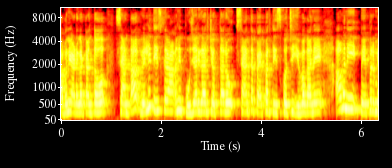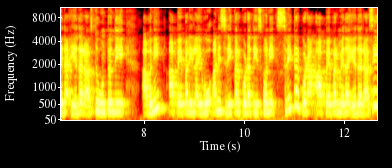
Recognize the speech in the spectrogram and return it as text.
అవని అడగటంతో శాంత వెళ్ళి తీసుకురా అని పూజారి గారు చెప్తారు. శాంత పేపర్ తీసుకొచ్చి ఇవ్వగానే అవని పేపర్ మీద ఏదో రాస్తూ ఉంటుంది. అవని ఆ పేపర్ ఇలా ఇవ్వు అని శ్రీకర్ కూడా తీసుకొని శ్రీకర్ కూడా ఆ పేపర్ మీద ఏదో రాసి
